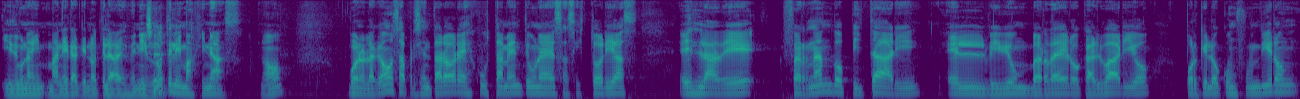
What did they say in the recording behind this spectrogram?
y de una manera que no te la ves venir, Sí. no te la imaginás, ¿no? Bueno, la que vamos a presentar ahora es justamente una de esas historias, es la de Fernando Pitari. Él vivió un verdadero calvario porque lo confundieron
